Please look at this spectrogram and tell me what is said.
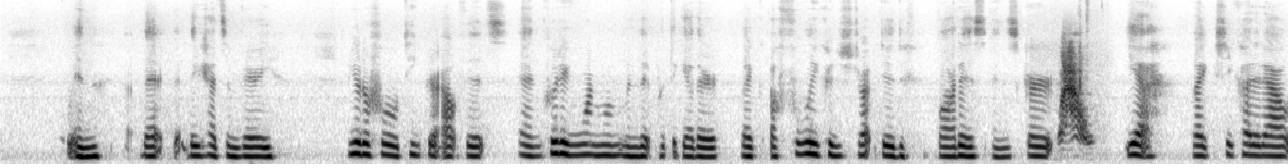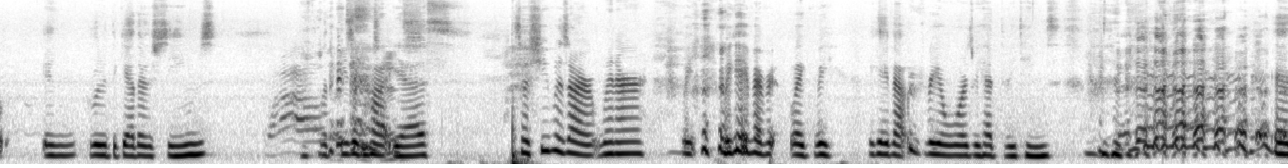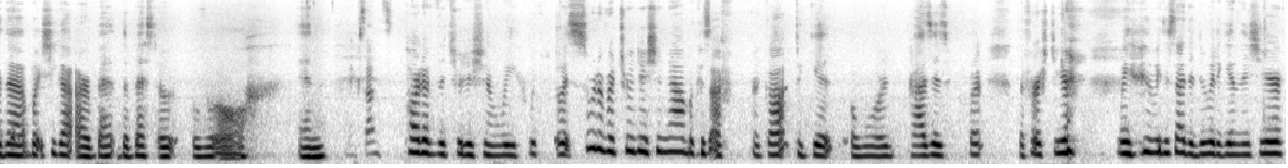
And that, that they had some very beautiful tinker outfits, including one woman that put together like a fully constructed bodice and skirt. Wow. Yeah, like she cut it out and glued together the seams Wow. with using hot. Yes. So she was our winner. We we gave every like we we gave out three awards. We had three teams, and uh, but she got our be- the best o- overall. And Makes sense. part of the tradition we, we it's sort of a tradition now because I forgot to get award prizes for the first year. We we decided to do it again this year,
